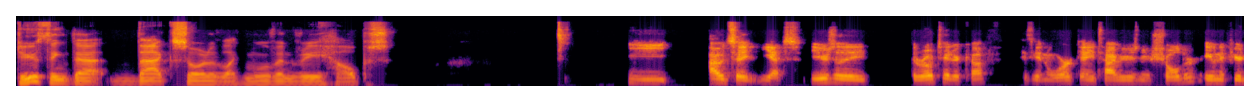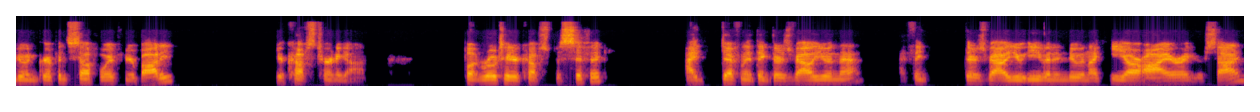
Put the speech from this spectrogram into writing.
do you think that that sort of like movement really helps? I would say yes. Usually the rotator cuff is getting worked anytime you're using your shoulder even if you're doing grip and stuff away from your body your cuff's turning on but rotator cuff specific I definitely think there's value in that. I think there's value even in doing like ERI or at your side.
